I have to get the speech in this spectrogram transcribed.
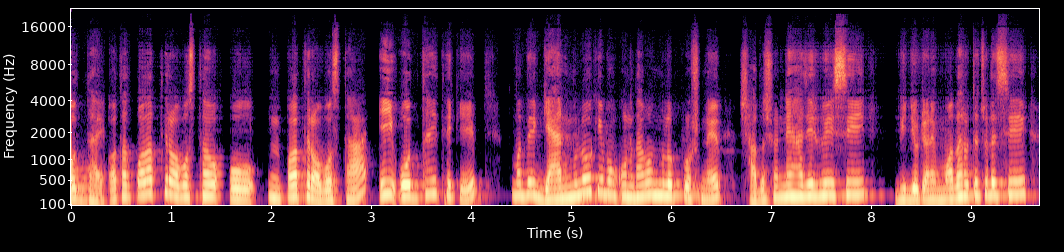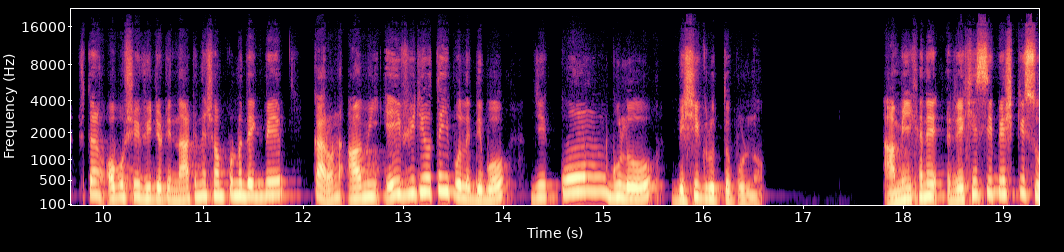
অধ্যায়, অর্থাৎ পদার্থের অবস্থা ও পদার্থের অবস্থা, এই অধ্যায় থেকে তোমাদের জ্ঞানমূলক এবং অনুধাবনমূলক প্রশ্নের সাজেশন নিয়ে হাজির হয়েছি। ভিডিওটি অনেক মজার হতে চলেছে, সুতরাং অবশ্যই ভিডিওটি না টেনে সম্পূর্ণ দেখবে, কারণ আমি এই ভিডিওতেই বলে দিব যে কোনগুলো বেশি গুরুত্বপূর্ণ। আমি এখানে রেখেছি বেশ কিছু,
